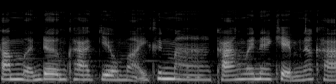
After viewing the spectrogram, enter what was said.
ทำเหมือนเดิมค่ะเกี่ยวไหมขึ้นมาค้างไว้ในเข็มนะคะ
